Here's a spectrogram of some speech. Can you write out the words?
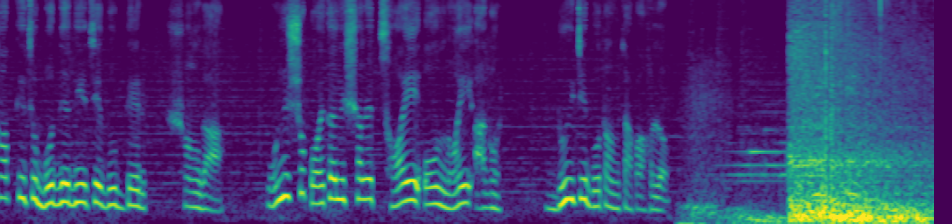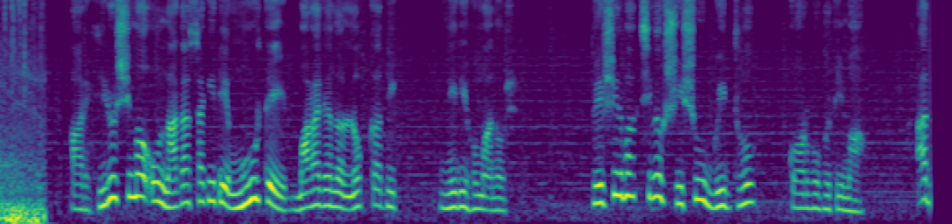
সব কিছু বদলে দিয়েছে যুদ্ধের সংজ্ঞা। উনিশশো সালের ছয় ও নয় আগস্ট দুইটি বোতাম চাপা হলো। আর হিরোসীমা ও নাগাসাকিতে মুহূর্তে মারা গেল লক্ষাধিক নিরীহ মানুষ। বেশিরভাগ ছিল শিশু, বৃদ্ধ, গর্ভবতী মা। আর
